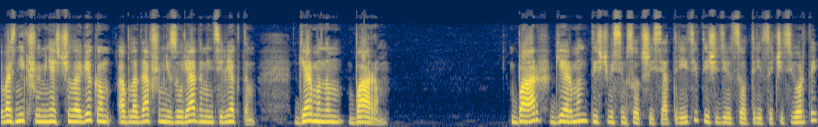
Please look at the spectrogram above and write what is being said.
возникшая у меня с человеком, обладавшим незаурядным интеллектом, Германом Баром. Бар Герман, 1863-1934,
